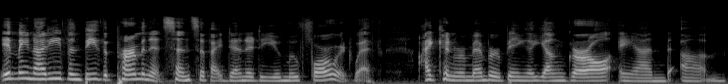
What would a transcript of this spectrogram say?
It may not even be the permanent sense of identity you move forward with. I can remember being a young girl and um,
